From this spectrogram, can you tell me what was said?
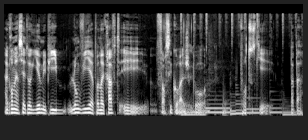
Un grand merci à toi Guillaume et puis longue vie à PandaCraft et force et courage pour pour tout ce qui est papa.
